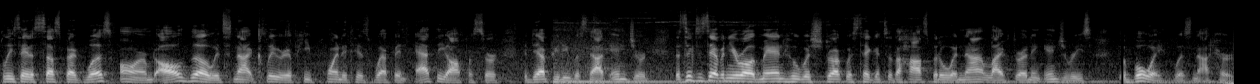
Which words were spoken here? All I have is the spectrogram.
Police say the suspect was armed, although it's not clear if he pointed his weapon at the officer. The deputy was not injured. The 67-year-old man who was struck was taken to the hospital with non-life-threatening injuries. The boy was not hurt.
